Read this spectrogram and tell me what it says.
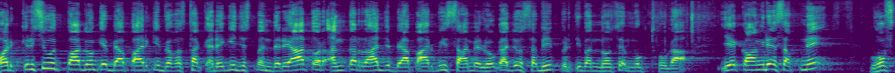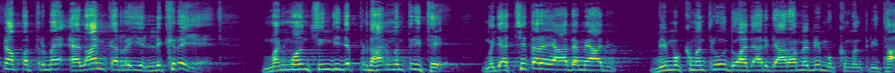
और कृषि उत्पादों के व्यापार की व्यवस्था करेगी जिसमें निर्यात और अंतर राज्य व्यापार भी शामिल होगा जो सभी प्रतिबंधों से मुक्त होगा। ये कांग्रेस अपने घोषणा पत्र में ऐलान कर रही है लिख रही है। मनमोहन सिंह जी जब प्रधानमंत्री थे मुझे अच्छी तरह याद है, मैं आज भी मुख्यमंत्री हूँ 2011 में भी मुख्यमंत्री था।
